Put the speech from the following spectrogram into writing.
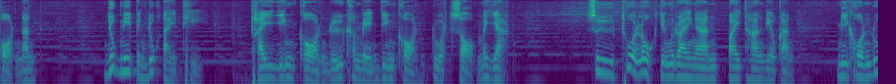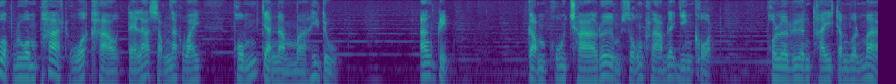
ก่อนนั้น ยุคนี้เป็นยุคไอทีไทยยิงก่อนหรือเขมรยิงก่อนตรวจสอบไม่ยาก สื่อทั่วโลกจึงรายงานไปทางเดียวกัน มีคนรวบรวมพาดหัวข่าวแต่ละสำนักไว้ ผมจะนำมาให้ดู อังกฤษ กัมพูชาเริ่มสงครามและยิงก่อนพลเรือนไทยจำนวนมาก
